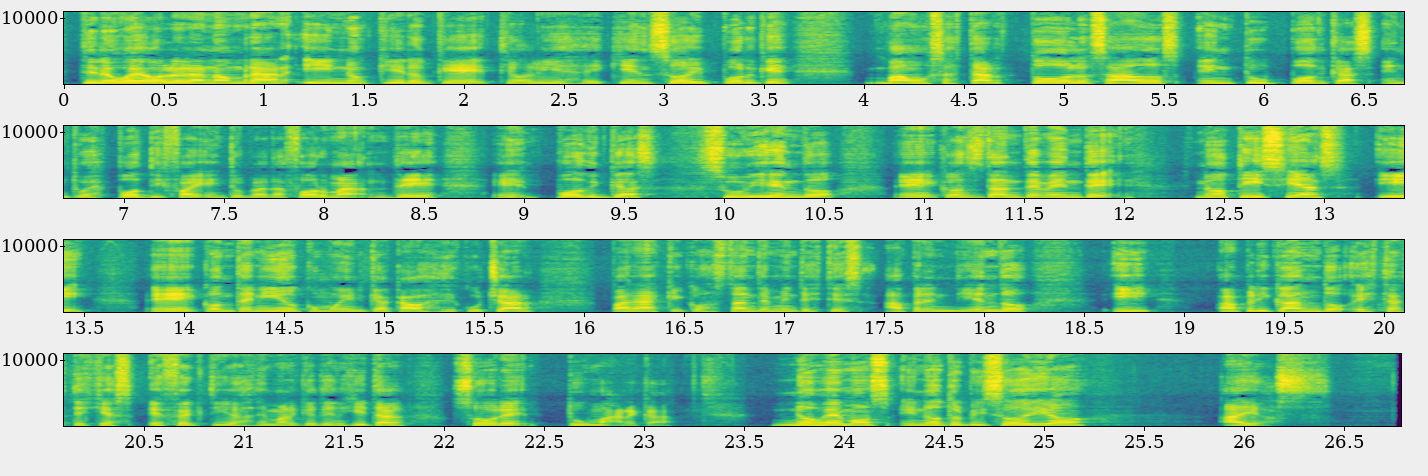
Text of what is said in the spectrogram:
te lo voy a volver a nombrar y no quiero que te olvides de quién soy porque vamos a estar todos los sábados en tu podcast, en tu Spotify, en tu plataforma de eh, podcast, subiendo eh, constantemente noticias y eh, contenido como el que acabas de escuchar para que constantemente estés aprendiendo y aplicando estrategias efectivas de marketing digital sobre tu marca. Nos vemos en otro episodio. Adiós.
